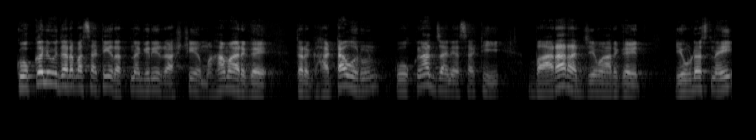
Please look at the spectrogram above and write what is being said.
कोकण विदर्भासाठी रत्नागिरी राष्ट्रीय महामार्ग आहे. तर घाटावरून कोकणात जाण्यासाठी बारा राज्यमार्ग आहेत. एवढंच नाही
